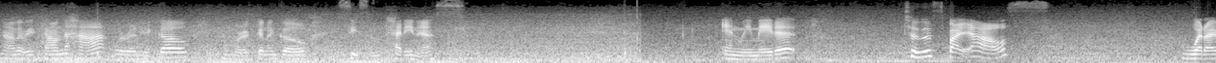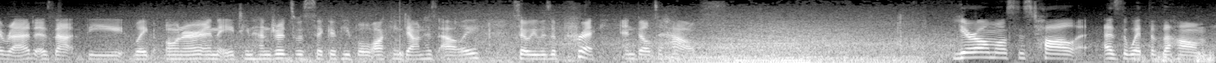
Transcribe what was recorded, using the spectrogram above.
Now that we found the hat, we're ready to go, and we're gonna go see some pettiness. And we made it to the Spite House. What I read is that the like owner in the 1800s was sick of people walking down his alley, so he was a prick and built a house. You're almost as tall as the width of the home.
